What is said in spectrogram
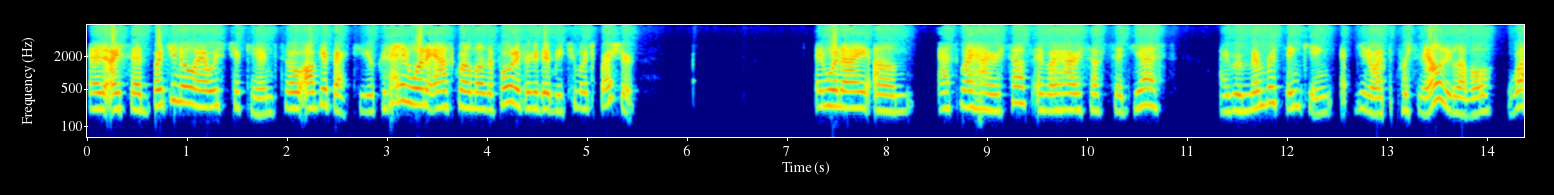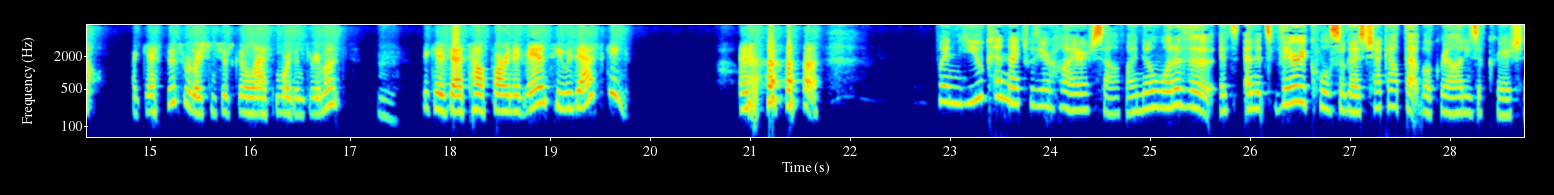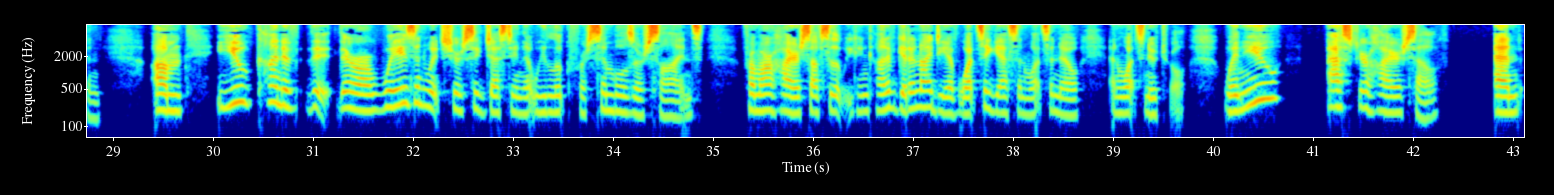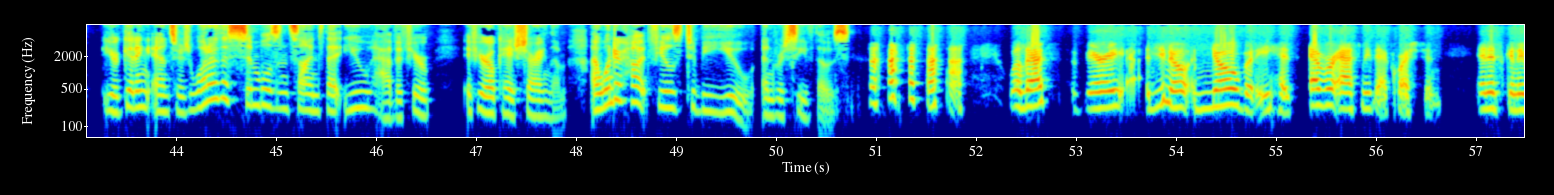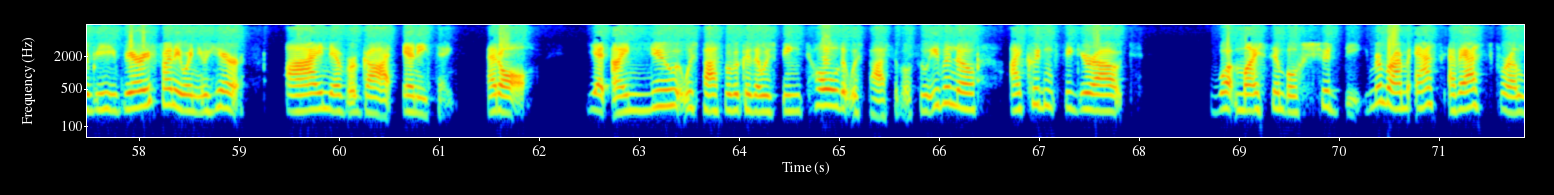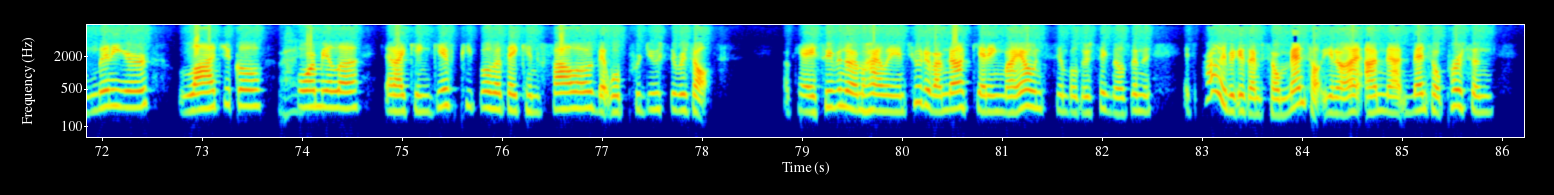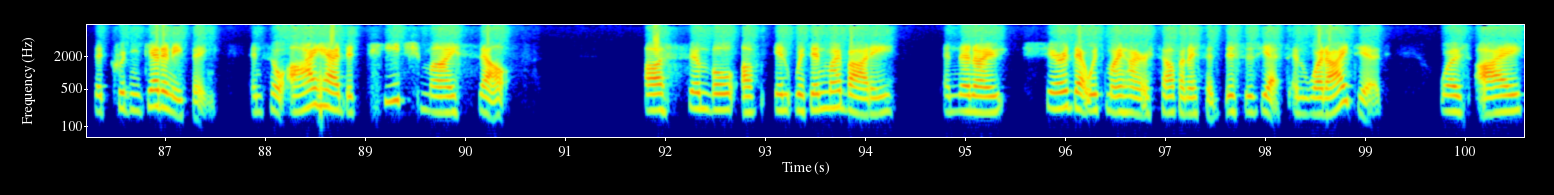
And I said, but you know, I always check in, so I'll get back to you because I didn't want to ask while I'm on the phone. I figured there'd be too much pressure. And when I um, asked my higher self, and my higher self said yes, I remember thinking, you know, at the personality level, well, I guess this relationship's going to last more than three months Mm. because that's how far in advance he was asking. when you connect with your higher self, I know one of the it's and it's very cool. So guys, check out that book, Realities of Creation. Um, you kind of the, there are ways in which you're suggesting that we look for symbols or signs from our higher self so that we can kind of get an idea of what's a yes and what's a no and what's neutral. When you ask your higher self and you're getting answers, what are the symbols and signs that you have if you're if you're okay sharing them? I wonder how it feels to be you and receive those. well, that's very, you know, nobody has ever asked me that question. And it's going to be very funny when you hear, I never got anything at all. Yet I knew it was possible because I was being told it was possible. So even though I couldn't figure out what my symbol should be, remember I'm asked, I've asked for a linear, logical Right. formula that I can give people that they can follow that will produce the results. Okay, so even though I'm highly intuitive, I'm not getting my own symbols or signals, and it's probably because I'm so mental. You know, I, I'm that mental person that couldn't get anything, and so I had to teach myself a symbol of in, within my body, and then I shared that with my higher self, and I said, "This is yes." And what I did was I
